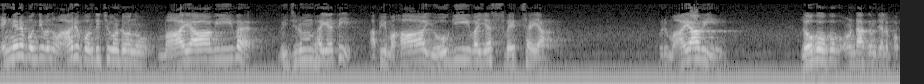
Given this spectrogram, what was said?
എങ്ങനെ പൊന്തി വന്നു? ആര് പൊന്തിച്ചു കൊണ്ടുവന്നു? മായാവീവ വിജൃംഭയതി അപ്പി മഹായോഗീവയ സ്വേച്ഛയാ. ഒരു മായാവി ലോകമൊക്കെ ഉണ്ടാക്കും ചിലപ്പോ.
